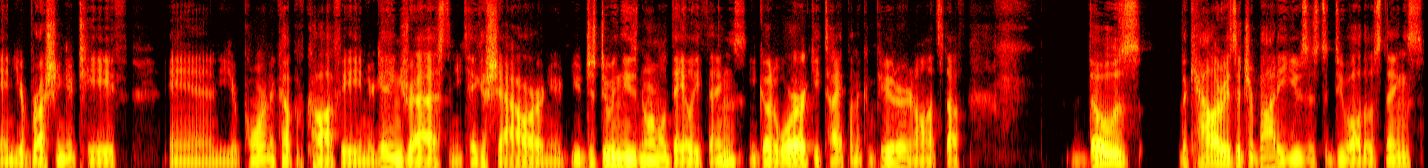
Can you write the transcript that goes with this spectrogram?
and you're brushing your teeth and you're pouring a cup of coffee and you're getting dressed and you take a shower and you're, you're just doing these normal daily things, you go to work, you type on the computer and all that stuff. Those, the calories that your body uses to do all those things,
